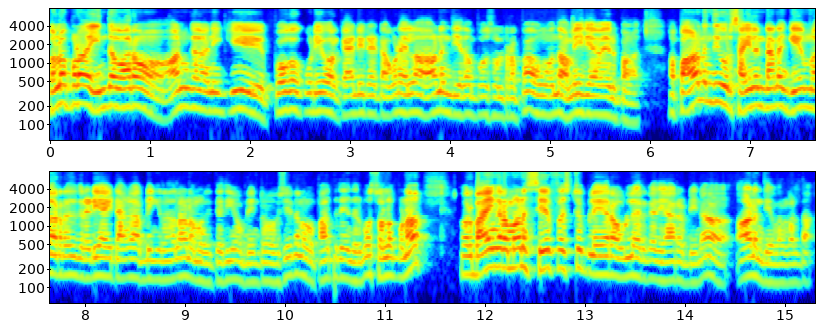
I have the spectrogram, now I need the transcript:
சொல்லப்போனால் இந்த வாரம் ஆண்கள் அணிக்கு போகக்கூடிய ஒரு கேண்டிடேட்டாக கூட எல்லாம் ஆனந்தியை தான் போக சொல்கிறப்ப அவங்க வந்து அமைதியாகவே இருப்பாங்க. அப்போ ஆனந்தி ஒரு சைலண்டான கேம் விளாட்றதுக்கு ரெடி ஆகிட்டாங்க அப்படிங்கிறதெல்லாம் நமக்கு தெரியும் அப்படின்ற ஒரு விஷயத்தை நம்ம பார்த்துட்டே இருந்திருப்போம். சொல்லப்போனால் ஒரு பயங்கரமான சேஃபஸ்ட் பிளேயராக உள்ளே இருக்கிறது யார் அப்படின்னா ஆனந்தி அவர்கள் தான்.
